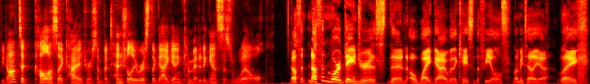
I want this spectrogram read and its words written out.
you don't have to call a psychiatrist and potentially risk the guy getting committed against his will." Nothing, nothing more dangerous than a white guy with a case of the feels. Let me tell you, like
